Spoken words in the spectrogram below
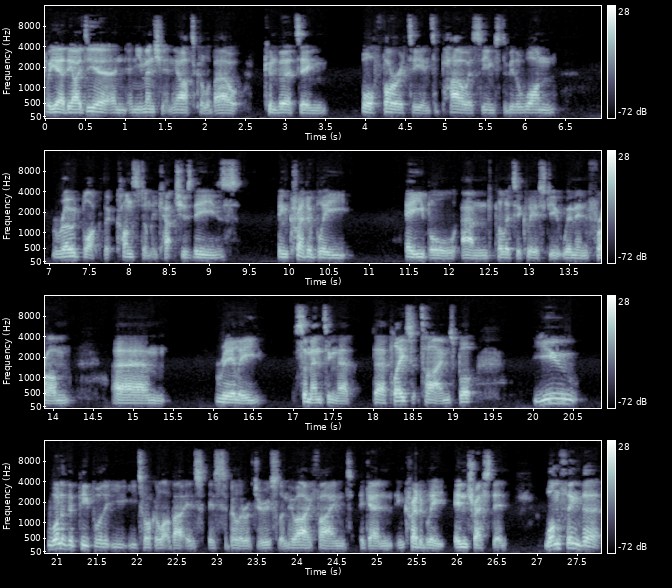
but yeah, the idea, and, and you mentioned it in the article about converting authority into power seems to be the one roadblock that constantly catches these incredibly able and politically astute women from um, really cementing their, their place at times. But you one of the people that you, you talk a lot about is, is Sibylla of Jerusalem, who I find, again, incredibly interesting. One thing that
